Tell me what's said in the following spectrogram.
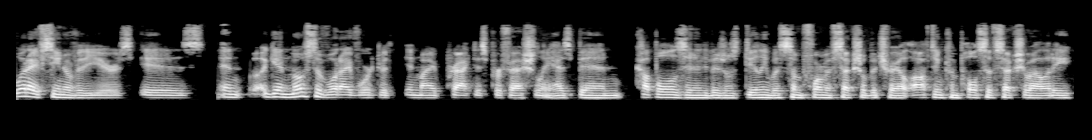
what I've seen over the years is, and again, most of what I've worked with in my practice professionally has been couples and individuals dealing with some form of sexual betrayal, often compulsive sexuality,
